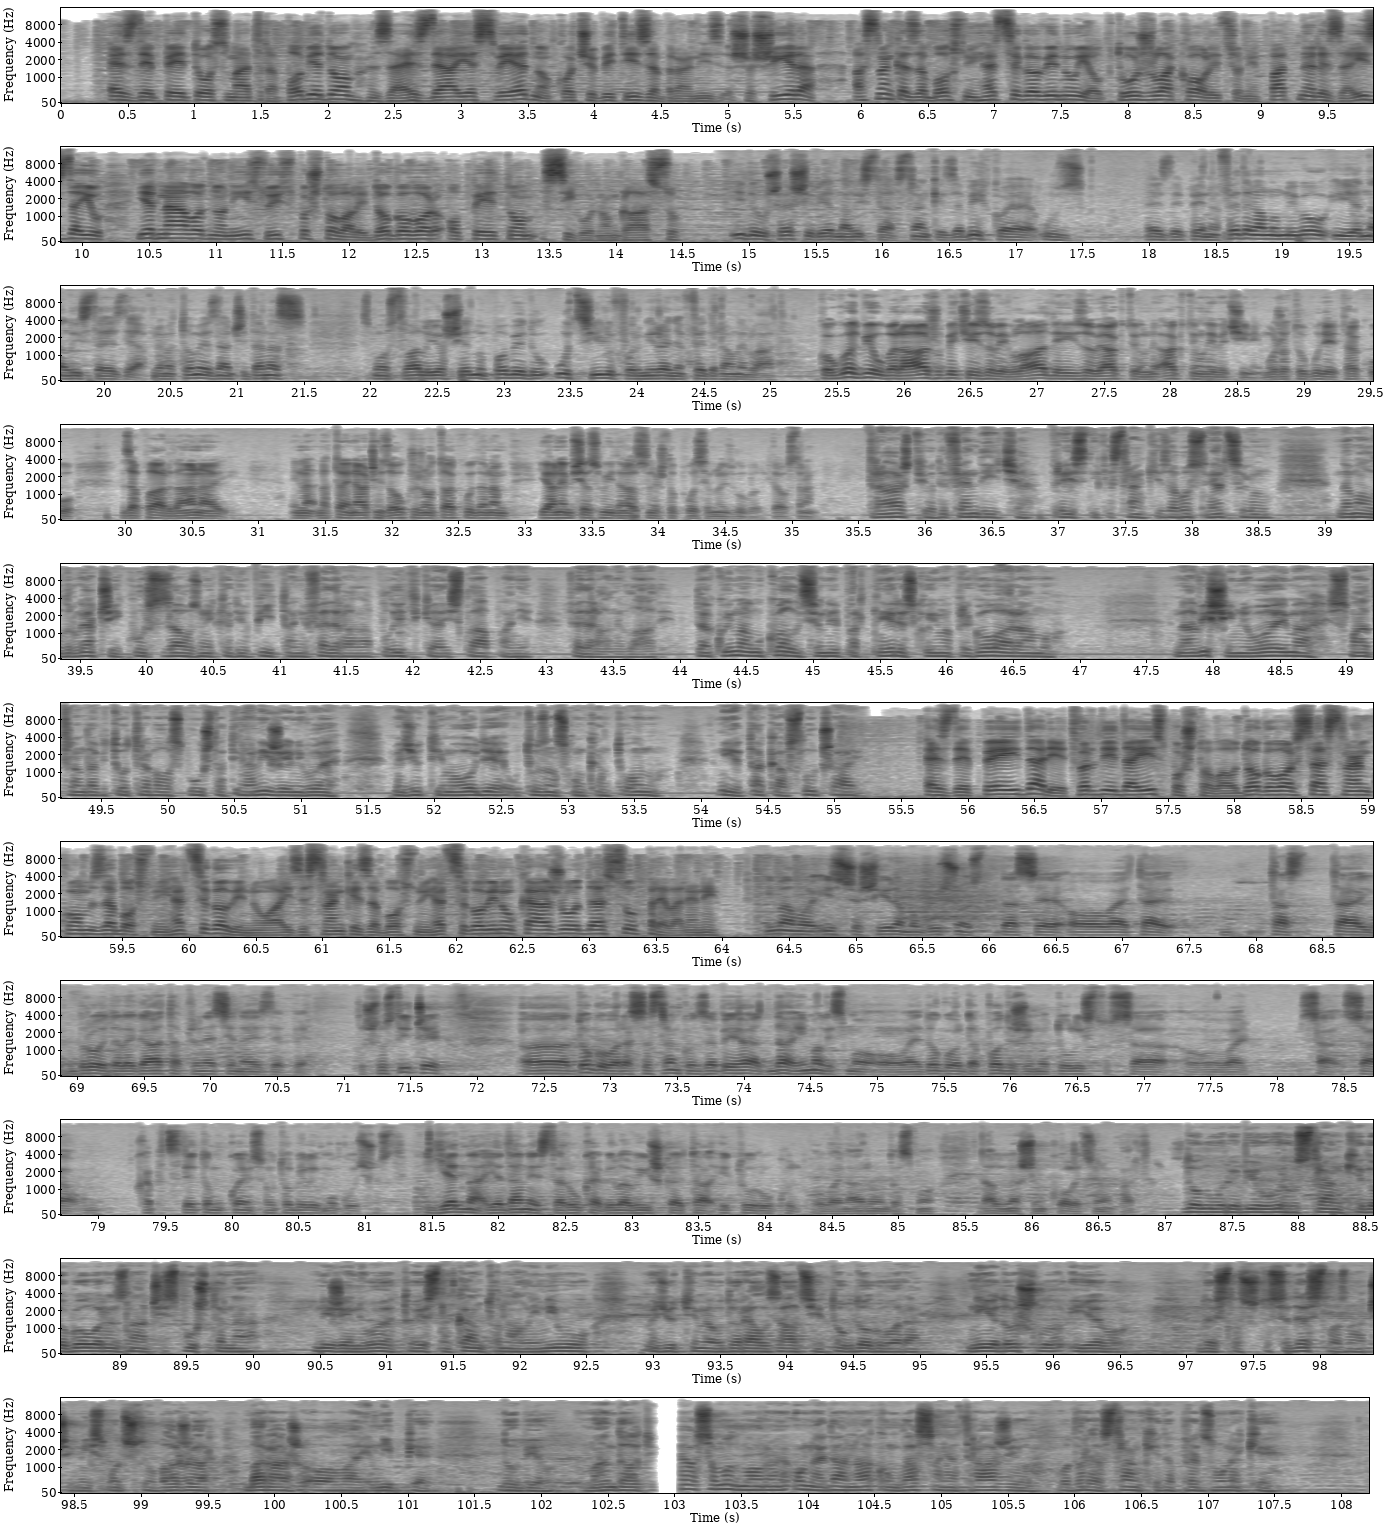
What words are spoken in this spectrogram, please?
SDP to smatra pobjedom, za SDA je svejedno ko će biti izabran iz Šešira, a stranka za Bosnu i Hercegovinu je optužila koalicione partnere za izdaju jer navodno nisu ispoštovali dogovor o petom sigurnom glasu. Ide u Šešir jedna lista stranke za BiH koja je uz SDP na federalnom nivou i jedna lista SDA. Prema tome, znači danas smo ostvarili još jednu pobjedu u cilju formiranja federalne vlade. Kogod bio u baražu, bit će iz ove vlade i iz ove aktualne, aktualne većine. Možda to bude tako za par dana i na, na taj način zaokruženo tako da nam, ja ne mislim da smo i danas nešto posebno izgovorili kao stranka. Tražiti od Efendića, predsjednika stranke za Bosnu i Hercegovinu, da malo drugačiji kurs zauzme kad je u pitanju federalna politika i sklapanje federalne vlade. Dakle, imamo koalicijalne partnere s kojima pregovaramo na višim nivoima, smatram da bi to trebalo spuštati na niže nivoje. Međutim, ovdje u Tuzlanskom kantonu nije takav slučaj. SDP i dalje tvrdi da je ispoštovao dogovor sa strankom za Bosnu i Hercegovinu, a iz stranke za Bosnu i Hercegovinu kažu da su prevareni. Imamo iz Šešira mogućnost da se ovaj taj, ta, taj broj delegata prenese na SDP. Što se tiče dogovora sa strankom za BiH, da, imali smo ovaj dogovor da podržimo tu listu sa, ovaj, sa, sa kapacitetom u kojem smo to bili u mogućnosti. Jedna, jedanesta ruka je bila viška ta, i tu ruku, ovaj, naravno, da smo dali našim koalicijnom partneru. Dogovor je bio u vrhu stranke dogovoren, znači spuštena na niže nivoje, to jest na kantonalni nivo, međutim, evo, do realizacije tog dogovora nije došlo i evo, desilo što se desilo, znači mi smo otišli u Bažar, Baraž, ovaj, NIP je dobio mandat. Ja sam odmah onaj dan nakon glasanja tražio od vrha stranke da predzvu neke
